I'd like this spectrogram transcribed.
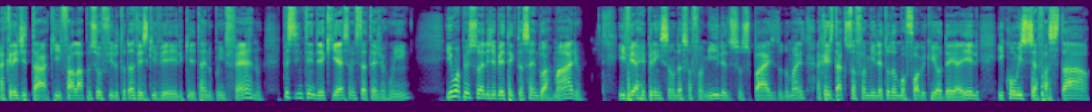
acreditar que falar para o seu filho toda vez que vê ele que ele está indo para o inferno, precisa entender que essa é uma estratégia ruim. E uma pessoa LGBT que está saindo do armário e ver a repreensão da sua família, dos seus pais e tudo mais, acreditar que sua família é toda homofóbica e odeia ele, e com isso se afastar,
